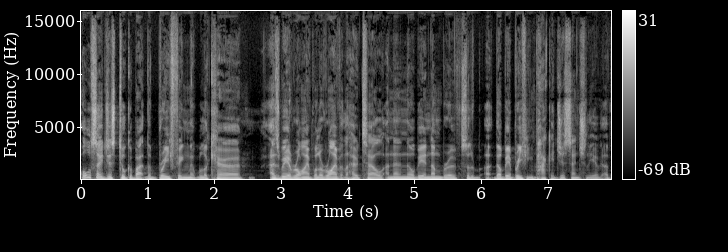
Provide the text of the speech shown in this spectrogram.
Also, just talk about the briefing that will occur as we arrive, we'll arrive at the hotel, and then there'll be a number of sort of uh, there'll be a briefing package essentially of, of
